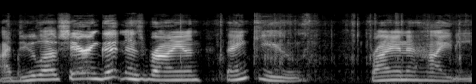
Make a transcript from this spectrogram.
I do love sharing goodness, Brian. Thank you. Brian and Heidi.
